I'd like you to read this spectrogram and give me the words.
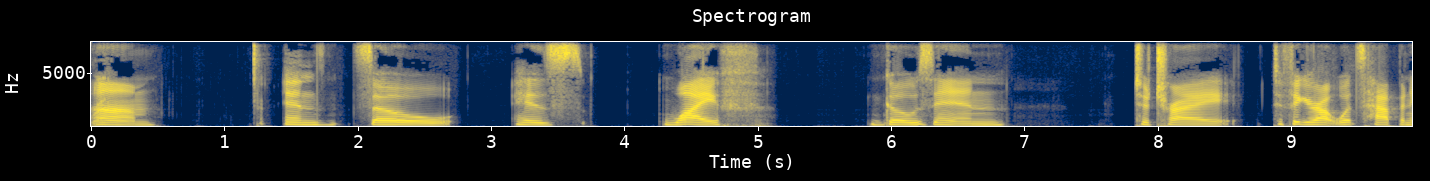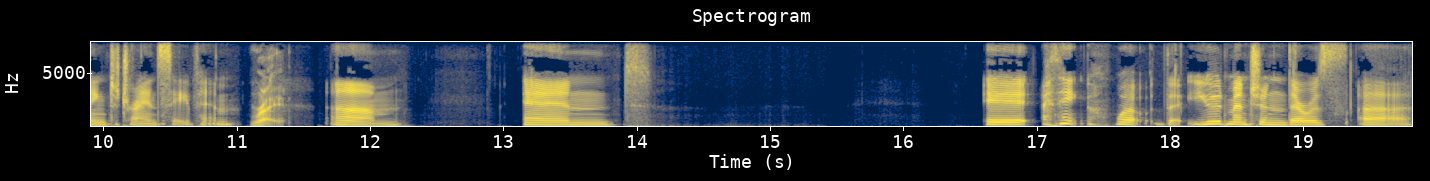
Right. Um, and so his wife goes in to try to figure out what's happening to try and save him. Right. Um, and it, I think what the, you had mentioned there was a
